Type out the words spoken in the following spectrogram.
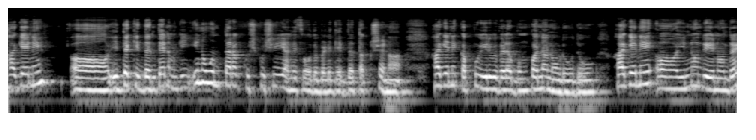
ಹಾಗೆಯೇ ಇದ್ದಕ್ಕಿದ್ದಂತೆ ನಮಗೆ ಏನೋ ಒಂಥರ ಖುಷಿ ಖುಷಿ ಅನ್ನಿಸೋದು ಬೆಳಗ್ಗೆ ಎದ್ದ ತಕ್ಷಣ. ಹಾಗೆಯೇ ಕಪ್ಪು ಇರುವೆಗಳ ಗುಂಪನ್ನು ನೋಡುವುದು. ಹಾಗೆಯೇ ಇನ್ನೊಂದು ಏನು ಅಂದರೆ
